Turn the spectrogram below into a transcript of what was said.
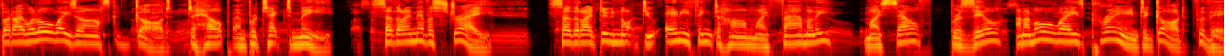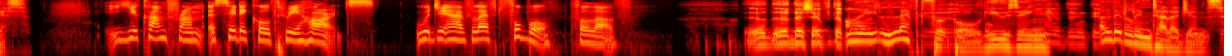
but I will always ask God to help and protect me so that I never stray, so that I do not do anything to harm my family, myself, Brazil, and I'm always praying to God for this. You come from a city called Three Hearts. Would you have left football for love? I left football using a little intelligence.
